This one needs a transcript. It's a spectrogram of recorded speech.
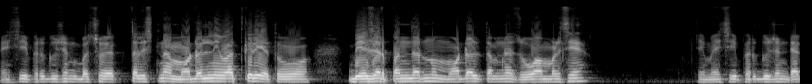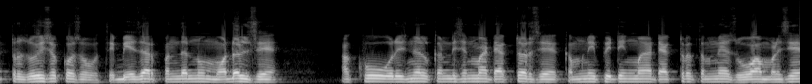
મેસી ફર્ગ્યુસન બસો એકતાલીસના મોડલની વાત કરીએ તો બે હજાર પંદરનું મોડલ તમને જોવા મળશે. જે મેસી ફર્ગ્યુસન ટ્રેક્ટર જોઈ શકો છો, તે બે હજાર પંદરનું મોડલ છે. આખું ઓરિજિનલ કન્ડિશનમાં ટ્રેક્ટર છે. કંપની ફિટિંગમાં ટ્રેક્ટર તમને જોવા મળશે.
